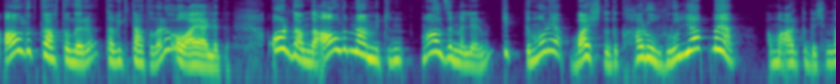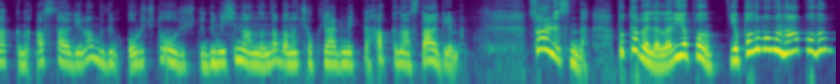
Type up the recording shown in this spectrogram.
Aldık tahtaları. Tabii ki tahtaları o ayarladı. Oradan da aldım ben bütün malzemelerimi. Gittim oraya başladık harul hurul yapmaya. Ama arkadaşımın hakkını asla ödeyemem. Bugün oruçlu oruçlu güneşin alnında bana çok yardım etti. Hakkını asla ödeyemem. Sonrasında bu tabelaları yapalım. Yapalım ama ne yapalım?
